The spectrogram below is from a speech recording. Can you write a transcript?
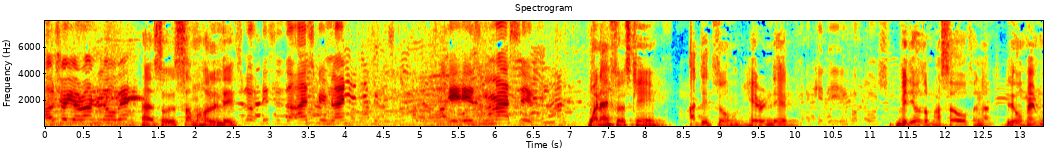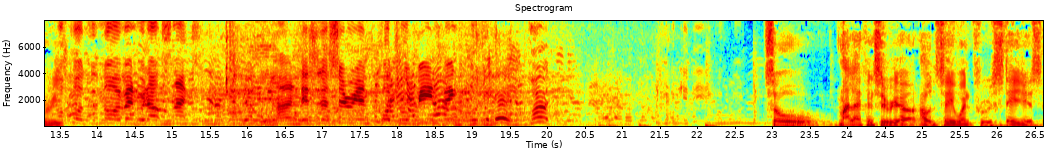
I'll show you around a little bit. Uh, so it's summer holidays. Look, this is the ice cream line. It is massive. When I first came, I did film here and there videos of myself and that little memories. Of course, there's no event without snacks. And this is a Syrian cultural bean thing. What? So my life in Syria, I would say, went through stages.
